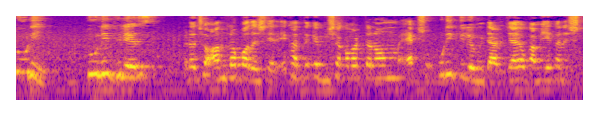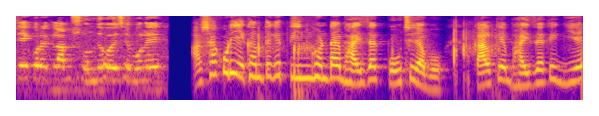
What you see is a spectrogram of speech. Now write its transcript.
টুনি টুনি ভিলেজ। এটা হচ্ছে অন্ধ্রপ্রদেশের। এখান থেকে বিশাখাপট্টনম একশো কুড়ি কিলোমিটার। যাই হোক আমি এখানে স্টে করে গেলাম সন্ধে হয়েছে বলে। আশা করি এখান থেকে তিন ঘন্টায় ভাইজাগ পৌঁছে যাব। কালকে ভাইজাকে গিয়ে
